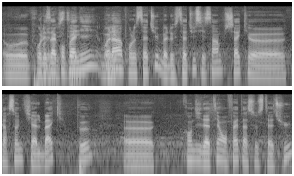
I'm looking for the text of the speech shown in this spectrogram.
Pour, les le accompagner, booster. voilà, Oui. pour le statut, bah, le statut c'est simple, chaque euh, personne qui a le bac peut euh, candidater en fait à ce statut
